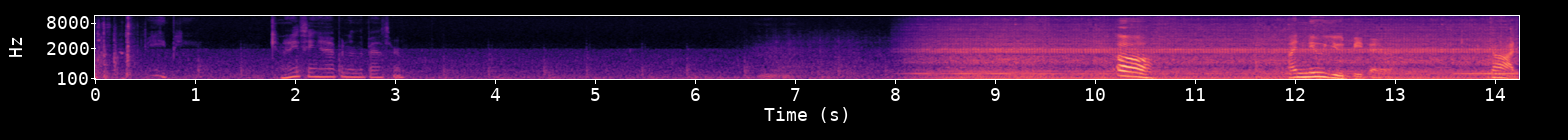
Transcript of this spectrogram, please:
feel like... Maybe. Can anything happen in the bathroom? Oh. I knew you'd be there. God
